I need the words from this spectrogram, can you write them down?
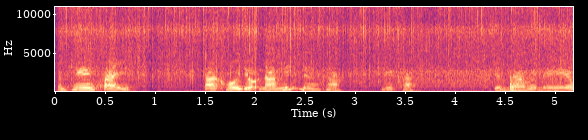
มันแห้งไปป้าขอเหยาะน้ำนิดนึงค่ะ นี่ค่ะเตรียมน้ำไว้แล้ว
